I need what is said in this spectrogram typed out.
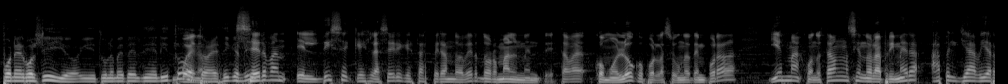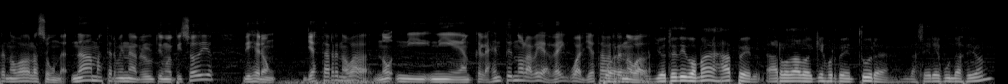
pone el bolsillo y tú le metes el dinerito, bueno, te va a decir que sí. Servan, él dice que es la serie que está esperando a ver normalmente. Estaba como loco por la segunda temporada. Y es más, cuando estaban haciendo la primera, Apple ya había renovado la segunda. Nada más terminar el último episodio, dijeron, ya está renovada. No, ni, ni aunque la gente no la vea, da igual, ya estaba Pues, renovada. Yo te digo más, Apple ha rodado aquí en Fuerteventura la serie de Fundación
